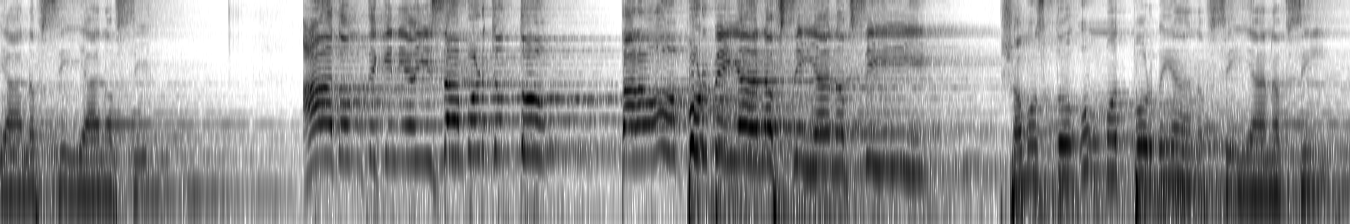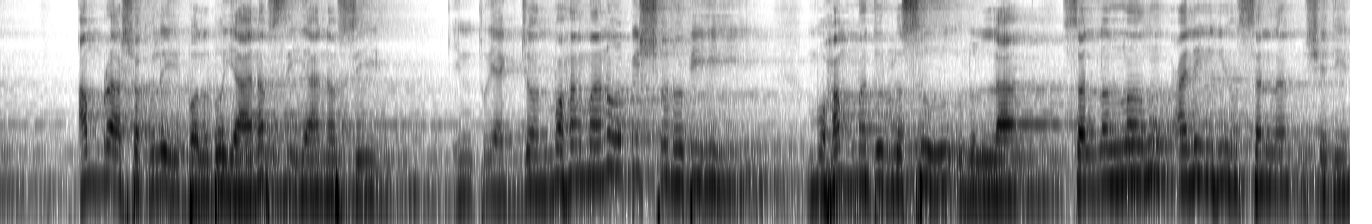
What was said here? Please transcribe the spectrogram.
ইয়া নফসি ইয়া নফসি। আদম থেকে নিয়ে ঈসা পর্যন্ত তারাও পড়বে, ইয়া নফসি সমস্ত উম্মত পড়বে আমরা সকলেই বলব, ইয়া নফসি ইয়া নফসি। কিন্তু একজন মহামানব বিশ্বনবী মুহাম্মাদুর রসুল্লাহ সাল্লাল্লাহু আলাইহি ওয়াসাল্লাম সেদিন,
